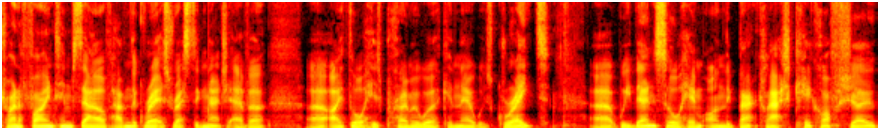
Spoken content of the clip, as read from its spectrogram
trying to find himself, having the greatest wrestling match ever. Uh, I thought his promo work in there was great. Uh, we then saw him on the Backlash kickoff show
